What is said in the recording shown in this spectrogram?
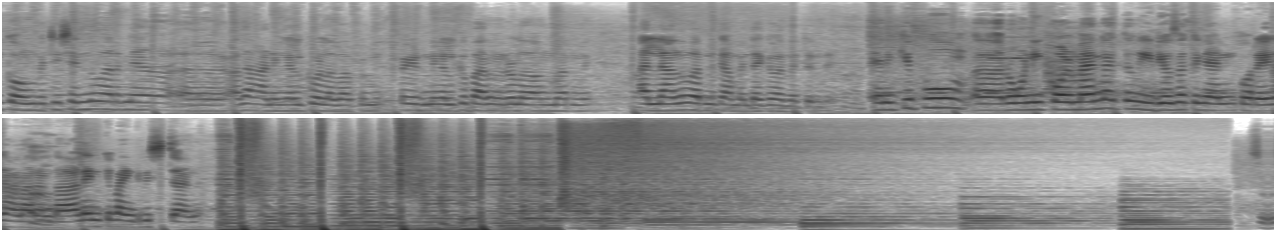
ഈ കോമ്പറ്റീഷൻ എന്ന് പറഞ്ഞാൽ അത് ആണുങ്ങൾക്കുള്ളതാണ് അപ്പം പെണ്ണുങ്ങൾക്ക് പറഞ്ഞിട്ടുള്ളതാന്ന് പറഞ്ഞ് അല്ലാന്ന് പറഞ്ഞ് കമന്റ് ഒക്കെ വന്നിട്ടുണ്ട്. എനിക്കിപ്പോൾ റോണി കോൾമാന്റെ ഒക്കെ വീഡിയോസ് ഒക്കെ ഞാൻ കുറേ കാണാറുണ്ട്. ആളെനിക്ക് ഭയങ്കര ഇഷ്ടമാണ് so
